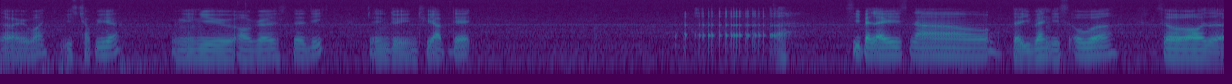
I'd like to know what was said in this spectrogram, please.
Hello everyone, it's Choppy here, bringing you August 30, 2023 update. Uh, CPLA is now, the event is over, so all the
